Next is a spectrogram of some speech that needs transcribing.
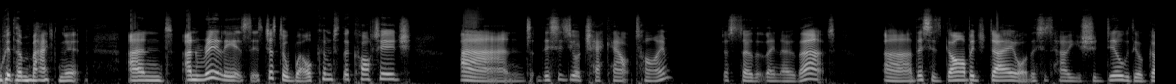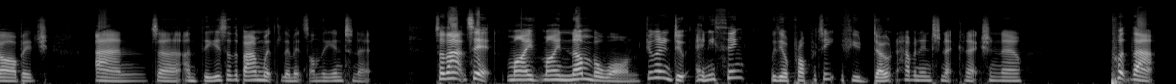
with a magnet, and and really it's it's just a welcome to the cottage and this is your checkout time, just so that they know that. Uh, this is garbage day, or this is how you should deal with your garbage, and uh, and these are the bandwidth limits on the internet. So that's it. My my number one. If you're going to do anything with your property, if you don't have an internet connection now, put that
